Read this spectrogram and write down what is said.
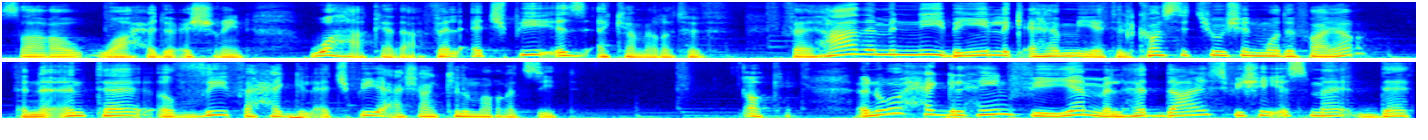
صاروا 21 وهكذا. فال HP is accumulative فهذا مني يبين لك أهمية ال constitution modifier إن أنت تضيفه حق ال HP عشان كل مرة تزيد. okay. نروح حق الحين في يم ال hit dice في شيء اسمه death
